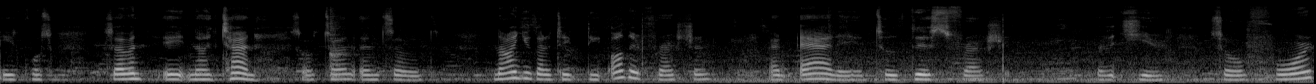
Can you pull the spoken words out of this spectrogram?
equals 7 8 9 10 so 10 and 7 now you gotta take the other fraction and add it to this fraction right here. So 4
